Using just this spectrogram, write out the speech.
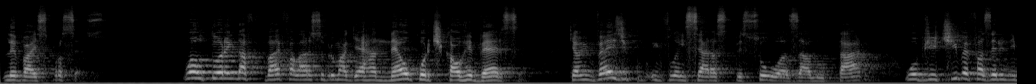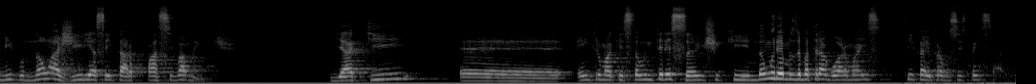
levar esse processo. O autor ainda vai falar sobre uma guerra neocortical reversa, que ao invés de influenciar as pessoas a lutar, o objetivo é fazer o inimigo não agir e aceitar passivamente. E aqui é, entre uma questão interessante que não iremos debater agora, mas fica aí para vocês pensarem.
